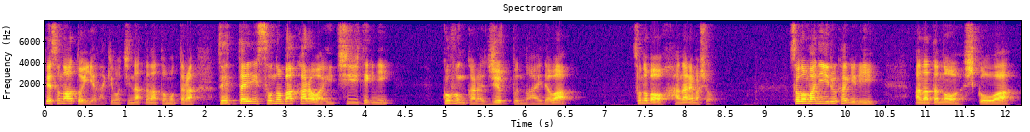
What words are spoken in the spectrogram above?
で、その後嫌な気持ちになったなと思ったら、絶対にその場からは一時的に5分から10分の間は、その場を離れましょう。その場にいる限り、あなたの思考は、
